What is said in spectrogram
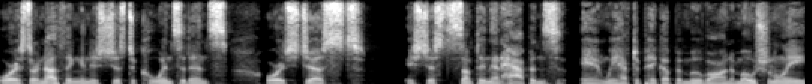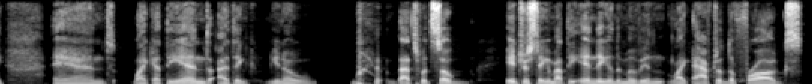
Or is there nothing and it's just a coincidence or it's just, it's just something that happens and we have to pick up and move on emotionally. And like at the end, I think, you know, that's what's so interesting about the ending of the movie. And like after the frogs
